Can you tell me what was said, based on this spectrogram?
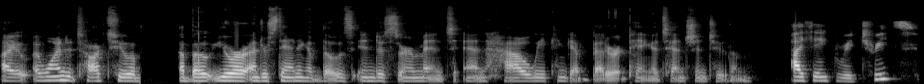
I, I wanted to talk to you about your understanding of those in discernment and how we can get better at paying attention to them. I think retreats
